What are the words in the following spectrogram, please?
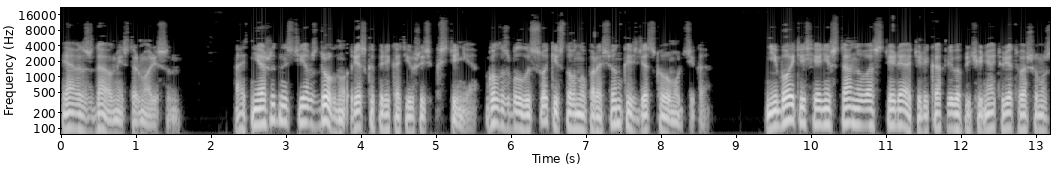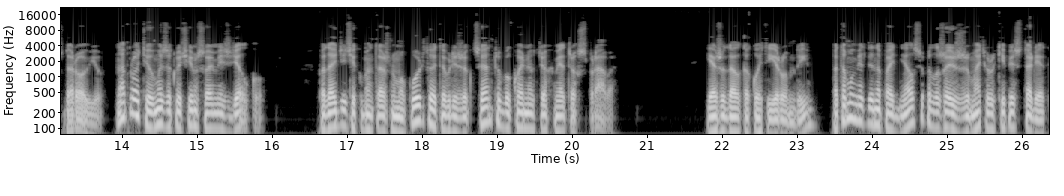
я вас ждал, мистер Моррисон». От неожиданности я вздрогнул, резко перекатившись к стене. Голос был высокий, словно у поросенка из детского мультика. Не бойтесь, я не стану вас стрелять или как-либо причинять вред вашему здоровью. Напротив, мы заключим с вами сделку. Подойдите к монтажному пульту, это ближе к центру, буквально в трех метрах справа. Я ожидал какой-то ерунды, потому медленно поднялся, продолжая сжимать в руке пистолет,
